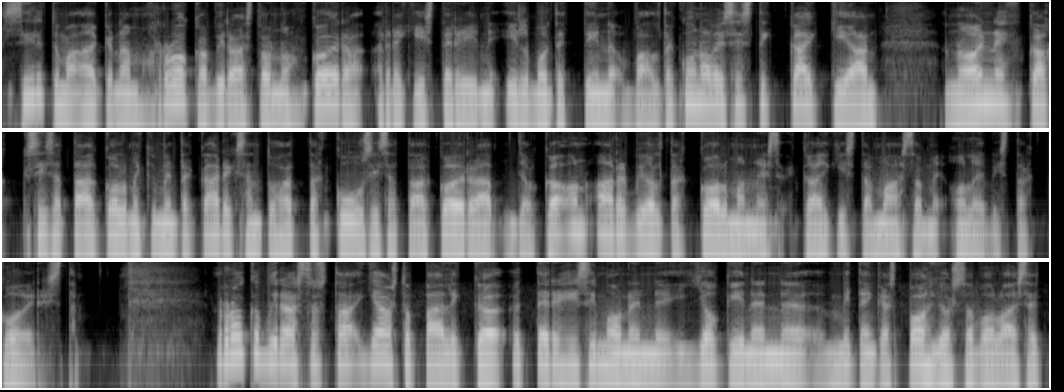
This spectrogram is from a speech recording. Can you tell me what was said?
Siirtymäaikana ruokaviraston koirarekisteriin ilmoitettiin valtakunnallisesti kaikkiaan noin 238 600 koiraa, joka on arviolta kolmannes kaikista maassamme olevista koirista. Ruokavirastosta jaostopäällikkö Terhi Simonen Jokinen, mitenkäs pohjoissavolaiset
